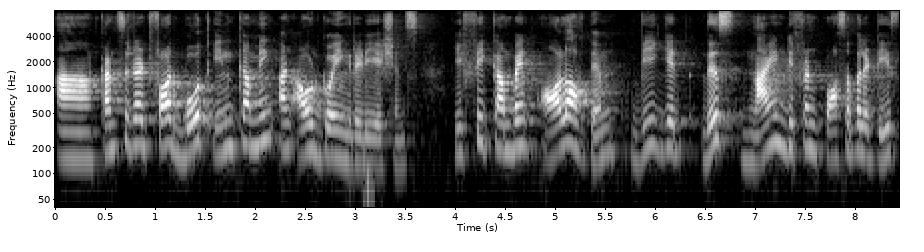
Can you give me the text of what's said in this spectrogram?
uh, considered for both incoming and outgoing radiations. If we combine all of them, we get this 9 different possibilities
